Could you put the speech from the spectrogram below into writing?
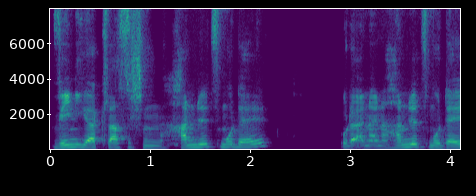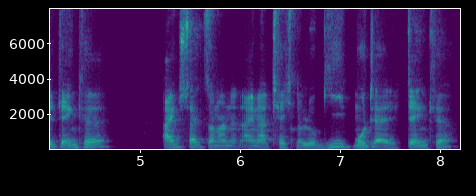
weniger klassischen Handelsmodell oder in einer Handelsmodelldenke einsteigt, sondern in einer Technologiemodelldenke,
